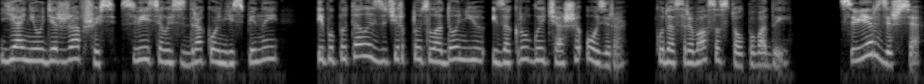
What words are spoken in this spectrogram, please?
Я, не удержавшись, свесилась с драконьей спины и попыталась зачерпнуть ладонью из округлой чаши озера, куда срывался столб воды. «Сверзишься?»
